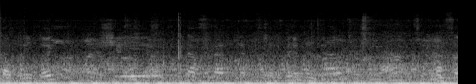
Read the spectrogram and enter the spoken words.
sau 3-2 și putea pleca de cele trei. Am să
